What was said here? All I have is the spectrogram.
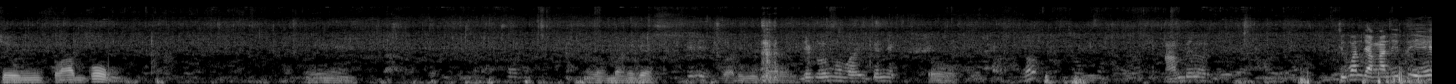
mancing pelampung. Ini. Lomba nih guys. Baru bubar. Cek lu mau ikan cek. tuh. Ambil. Cuman jangan itu ya.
